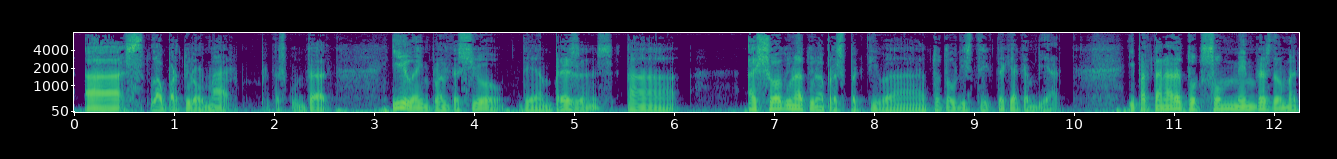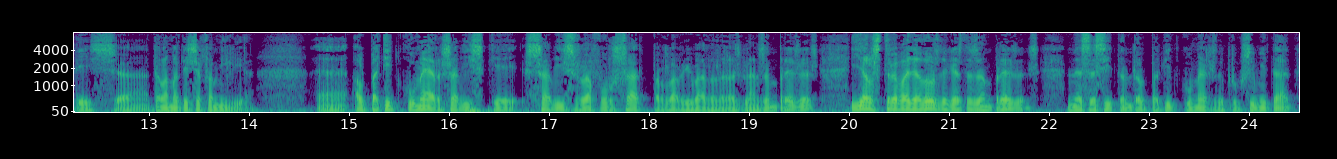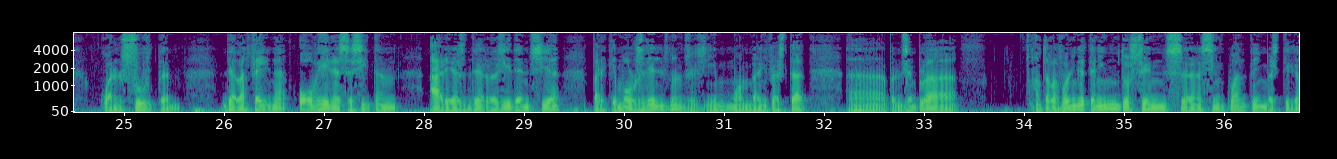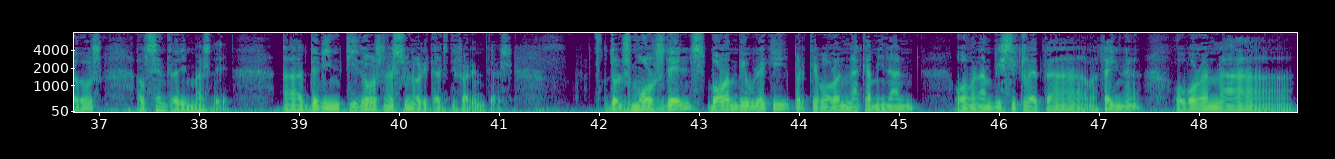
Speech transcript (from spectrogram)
Eh, l'obertura al mar, per descomptat, i la implantació d'empreses, eh, això ha donat una perspectiva a tot el districte que ha canviat. I, per tant, ara tots som membres del mateix, eh, de la mateixa família. Eh, el petit comerç s'ha vist que s'ha vist reforçat per l'arribada de les grans empreses i els treballadors d'aquestes empreses necessiten del petit comerç de proximitat quan surten de la feina o bé necessiten àrees de residència perquè molts d'ells, doncs, així m'ho han manifestat, eh, per exemple, A Telefònica tenim 250 investigadors al centre d'IMASD, eh, de 22 nacionalitats diferents. Doncs molts d'ells volen viure aquí perquè volen anar caminant o anar en bicicleta a la feina o volen anar a,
